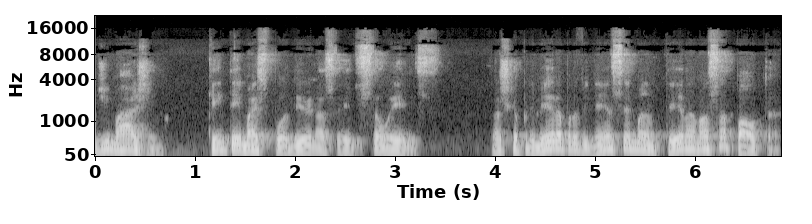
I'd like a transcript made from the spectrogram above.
de imagem. Quem tem mais poder nas redes são eles. Acho que a primeira providência é manter a nossa pauta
